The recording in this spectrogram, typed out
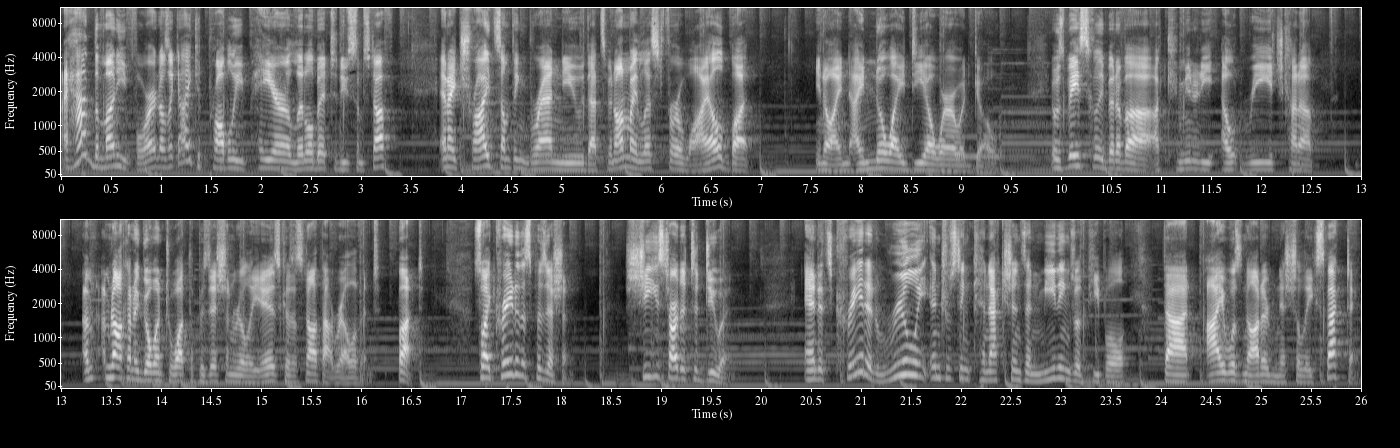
I had the money for it. I was like, I could probably pay her a little bit to do some stuff. And I tried something brand new that's been on my list for a while, but you know, I, I had no idea where it would go. It was basically a bit of a, a community outreach kind of. I'm, I'm not going to go into what the position really is because it's not that relevant. But so I created this position. She started to do it and it's created really interesting connections and meetings with people that I was not initially expecting.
